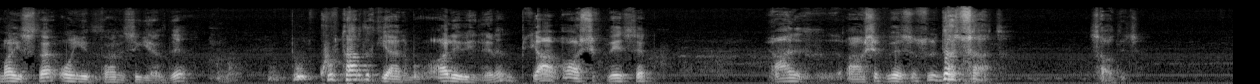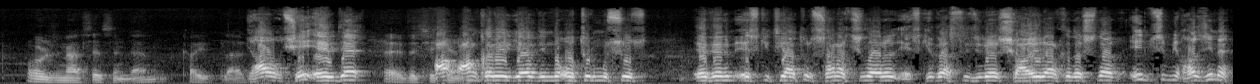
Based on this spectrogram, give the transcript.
Mayıs'ta 17 tanesi geldi. Bu kurtardık yani bu Alevilerin. Ya Aşık Veysel yani Aşık Veysel sürü 4 saat sadece. Orijinal sesinden kayıtlar. Ya şey evde Evde. Ankara'ya geldiğinde oturmuşuz. Efendim eski tiyatro sanatçıları, eski gazeteciler, şair arkadaşlar hepsi bir hazine.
